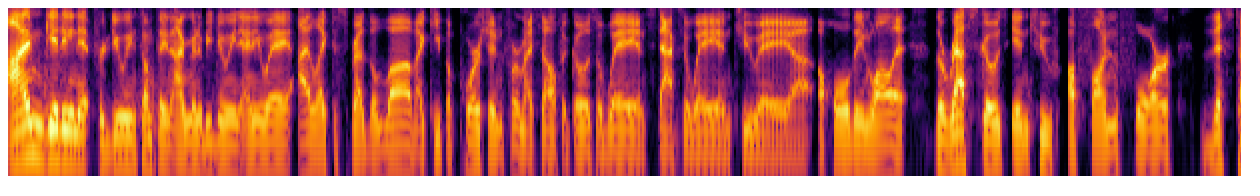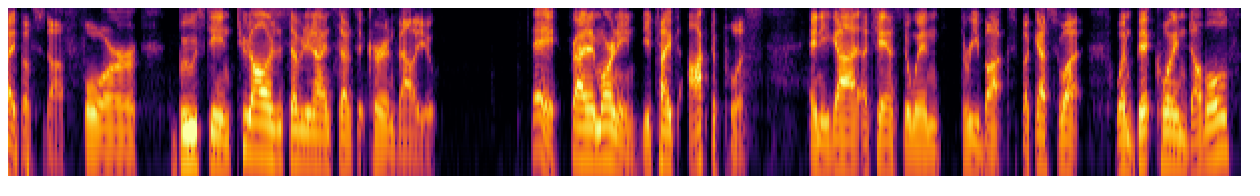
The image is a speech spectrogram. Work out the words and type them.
I'm getting it for doing something I'm going to be doing anyway. I like to spread the love. I keep a portion for myself. It goes away and stacks away into a uh, a holding wallet. The rest goes into a fund for this type of stuff for boosting two dollars and seventy nine cents at current value. Hey, Friday morning, you typed octopus and you got a chance to win three bucks. But guess what? When Bitcoin doubles,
